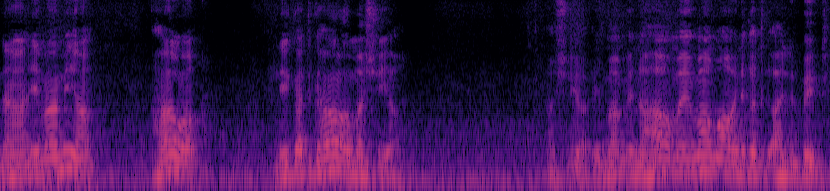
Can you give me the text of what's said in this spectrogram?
na imamia hawa ni katika hawa mashia mashia imami na hawa maimamu hawa ni katika ahli beiti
